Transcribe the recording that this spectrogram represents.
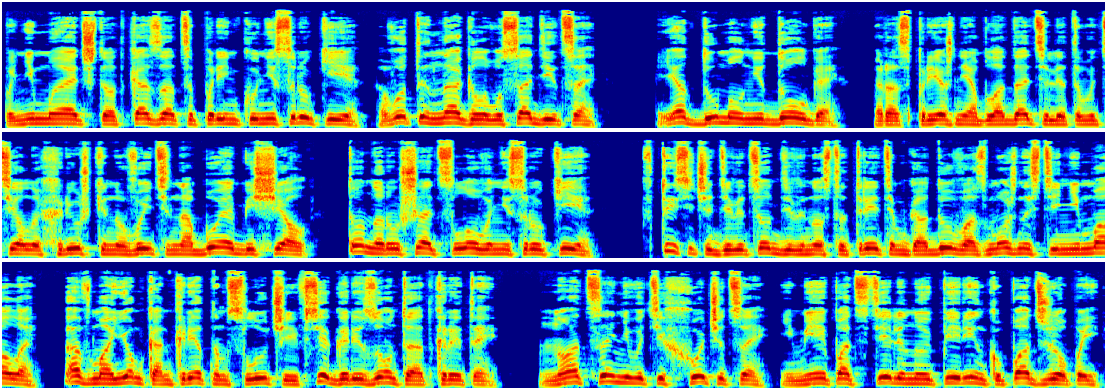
Понимает, что отказаться пареньку не с руки, вот и на голову садится. Я думал недолго. Раз прежний обладатель этого тела Хрюшкину выйти на бой обещал, то нарушать слово не с руки. В 1993 году возможностей немало, а в моем конкретном случае все горизонты открыты но оценивать их хочется, имея подстеленную перинку под жопой.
